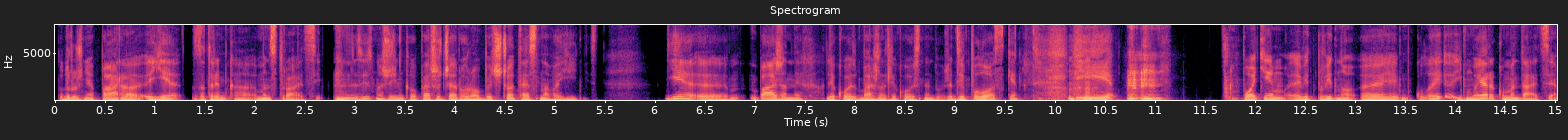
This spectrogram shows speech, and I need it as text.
Подружня пара є затримка менструації. Звісно, що жінка в першу чергу робить що тест на вагітність. Є е, бажаних для когось бажаних, для когось не дуже дві полоски. І Потім, е, відповідно, е, коли моя рекомендація,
